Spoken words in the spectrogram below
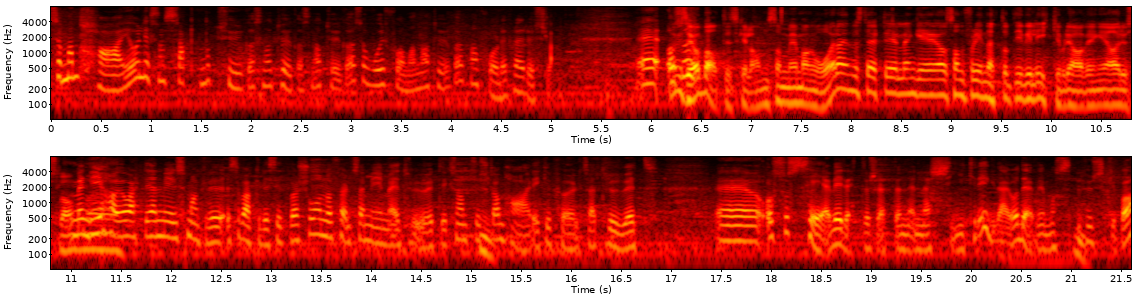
så, man har jo liksom sagt naturgass, naturgass, naturgass. Og hvor får man naturgass? Man får det fra Russland. Eh, også, vi ser jo baltiske land som i mange år har investert i LNG, og sånn, fordi nettopp de ville ikke bli avhengig av Russland. Men de har jo vært i en mye svakere, svakere situasjon og følt seg mye mer truet. ikke Tyskland mm. har ikke følt seg truet. Eh, og så ser vi rett og slett en energikrig. Det er jo det vi må huske på.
